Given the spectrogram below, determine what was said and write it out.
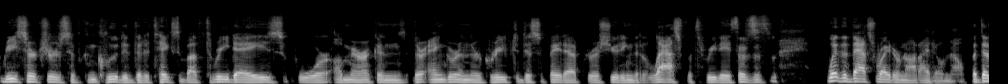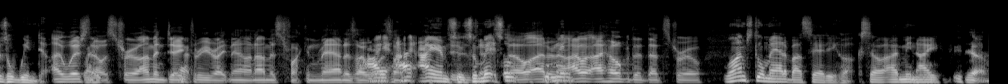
researchers have concluded that it takes about three days for Americans, their anger and their grief to dissipate after a shooting, that it lasts for three days. There's this, whether that's right or not, I don't know, but there's a window. I wish right? that was true. I'm in day three right now, and I'm as fucking mad as I was. I, I, I am too. So, so, so, I don't know. I, I, hope that that's true. Well, I'm still mad about Sandy Hook. So I mean, I yeah.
